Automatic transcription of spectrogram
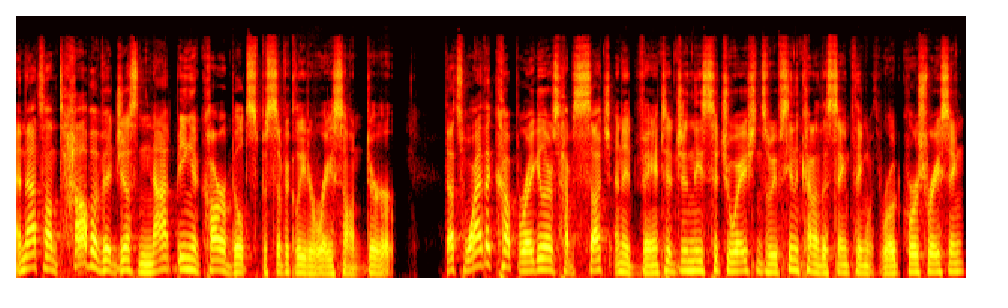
And that's on top of it just not being a car built specifically to race on dirt. That's why the Cup regulars have such an advantage in these situations. We've seen kind of the same thing with road course racing.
